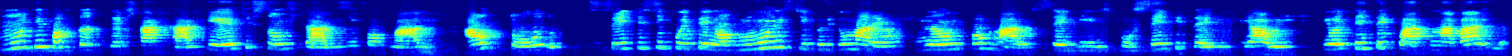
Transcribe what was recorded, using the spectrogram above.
Muito importante destacar que estes são os dados informados ao todo. 159 municípios do Maranhão não informaram, seguidos por 110 do Piauí e 84 na Bahia.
